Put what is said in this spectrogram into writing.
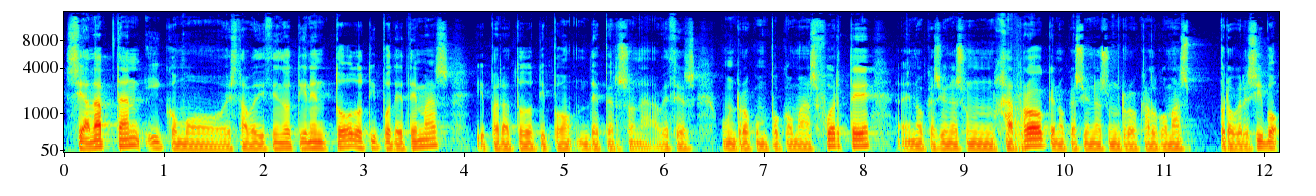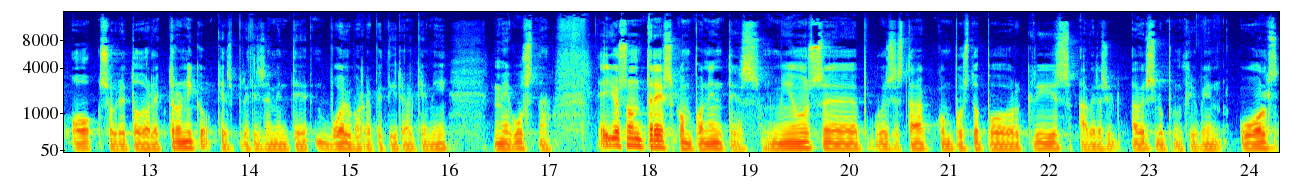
se adaptan y como estaba diciendo tienen todo tipo de temas y para todo tipo de persona. A veces un rock un poco más fuerte, en ocasiones un hard rock, en ocasiones un rock algo más progresivo o sobre todo electrónico, que es precisamente, vuelvo a repetir, al que a mí me gusta. Ellos son tres componentes. Muse eh, pues está compuesto por Chris, a ver si, a ver si lo pronuncio bien, Walls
